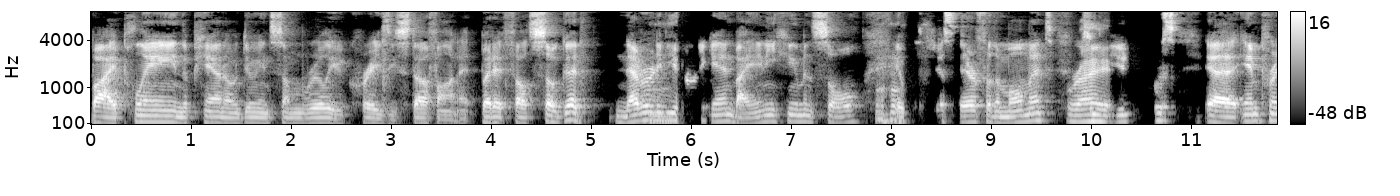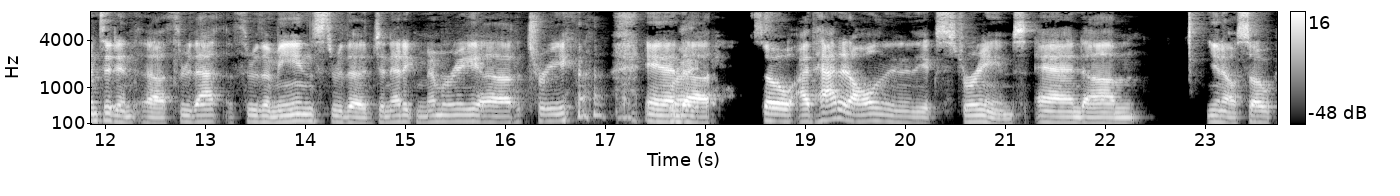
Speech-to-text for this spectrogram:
by playing the piano, doing some really crazy stuff on it. But it felt so good. Never mm. to be mm. heard again by any human soul. it was just there for the moment. Right. To, uh, imprinted in uh, through that through the means through the genetic memory uh, tree and right. Uh, so i've had it all in the extremes and um, you know so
